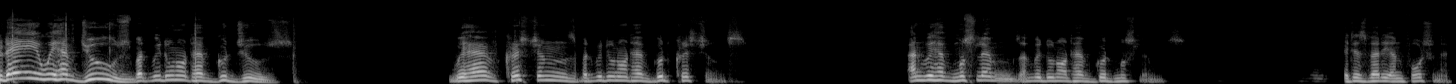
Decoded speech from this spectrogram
Today we have Jews, but we do not have good Jews. We have Christians, but we do not have good Christians. And we have Muslims, and we do not have good Muslims. It is very unfortunate.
